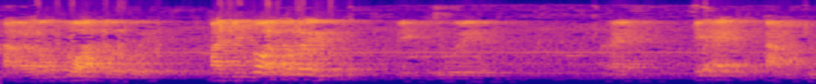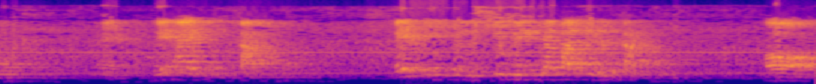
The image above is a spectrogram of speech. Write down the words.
个拢住做伙，还是住做伙袂做诶，哎，即爱功夫。你爱有功夫，迄是就修行才捌这个功夫。哦，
